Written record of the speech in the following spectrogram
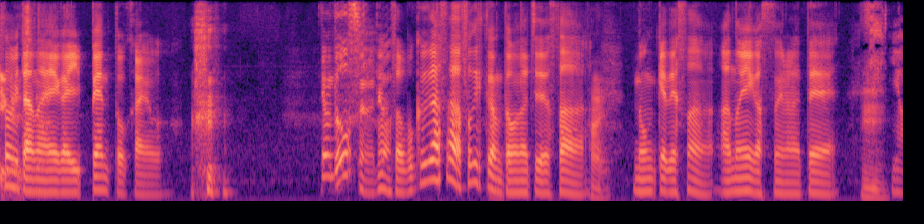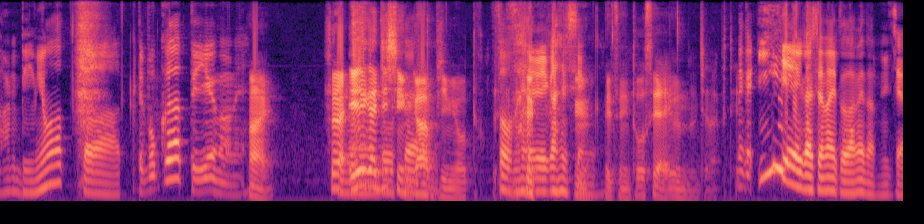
いクソみ映画ですたいな映画一辺倒かよ。でもどうする？でもさ、僕がさ、ソギ君の友達でさ、はい。のんけでさ、あの映画勧められて、うん。いや、あれ微妙だったわって僕だって言うのね。はい。それは映画自身が微妙ってことですそうそう映画自身が うん別に同性愛うんぬんじゃなくてなん。かいい映画じゃないとダメだね、じゃ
